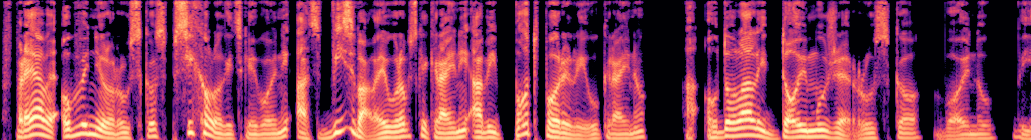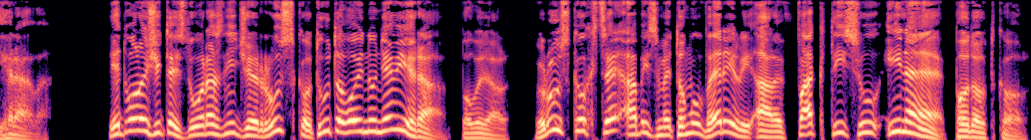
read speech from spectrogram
v prejave obvinil Rusko z psychologickej vojny a vyzval európske krajiny, aby podporili Ukrajinu a odolali dojmu, že Rusko vojnu vyhráva. Je dôležité zdôrazniť, že Rusko túto vojnu nevyhrá, povedal. Rusko chce, aby sme tomu verili, ale fakty sú iné, podotkol.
